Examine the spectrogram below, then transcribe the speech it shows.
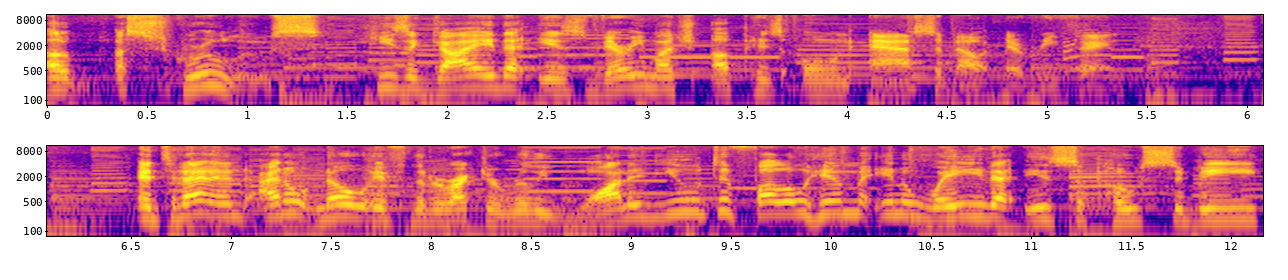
a, a screw loose. He's a guy that is very much up his own ass about everything. And to that end, I don't know if the director really wanted you to follow him in a way that is supposed to be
